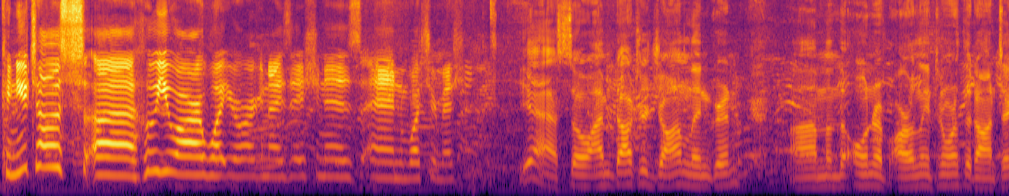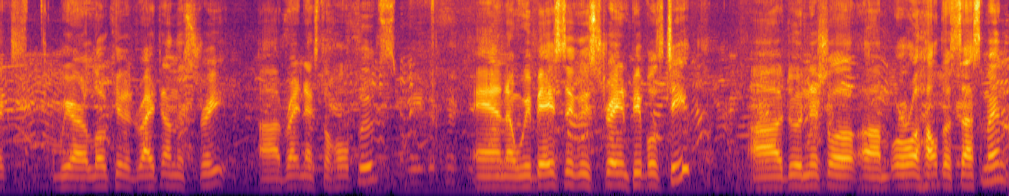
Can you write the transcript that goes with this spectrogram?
Can you tell us uh, who you are, what your organization is, and what's your mission? Yeah, so I'm Dr. John Lindgren. Um, I'm the owner of Arlington Orthodontics. We are located right down the street, uh, right next to Whole Foods. And uh, we basically straighten people's teeth, uh, do initial um, oral health assessment.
